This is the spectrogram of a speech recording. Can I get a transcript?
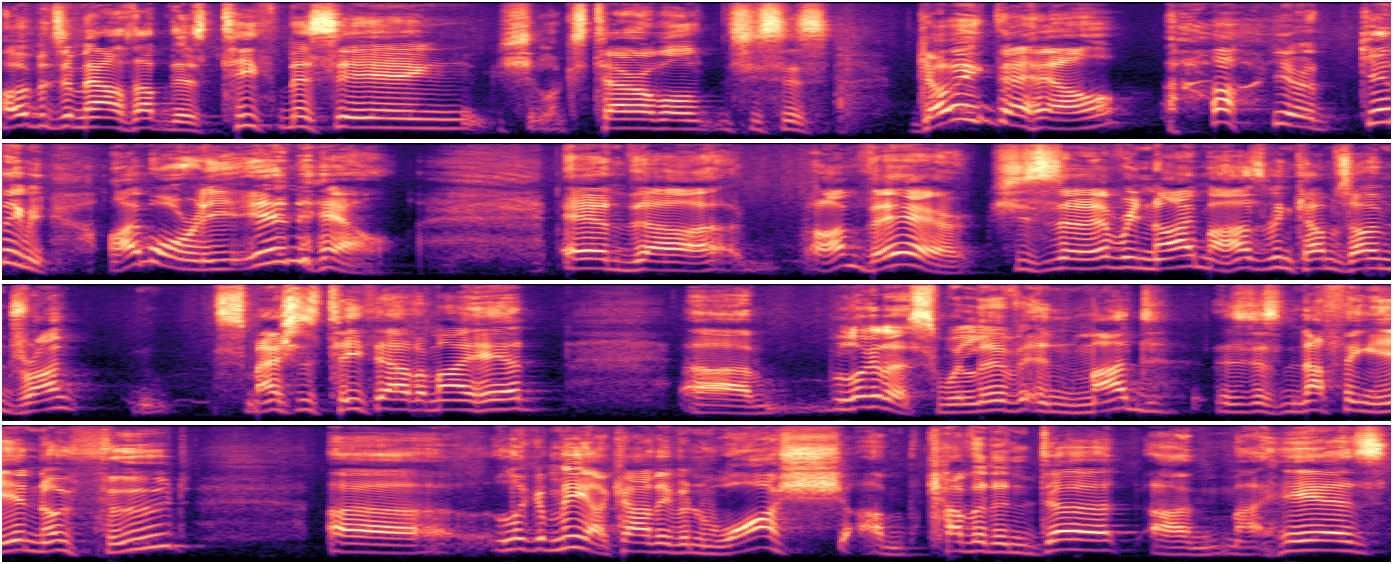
opens her mouth up. There's teeth missing. She looks terrible. She says, Going to hell? You're kidding me. I'm already in hell. And uh, I'm there. She said, every night my husband comes home drunk, smashes teeth out of my head. Uh, look at us. We live in mud. There's just nothing here, no food. Uh, look at me. I can't even wash. I'm covered in dirt. I'm, my hair's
